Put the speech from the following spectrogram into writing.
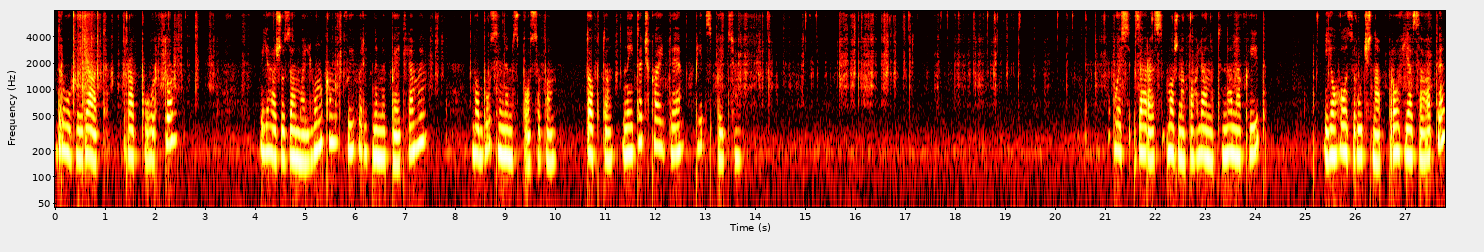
Другий ряд рапорту в'яжу за малюнком виворітними петлями бабусиним способом. Тобто ниточка йде під спицю. Ось зараз можна поглянути на накид, його зручно пров'язати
